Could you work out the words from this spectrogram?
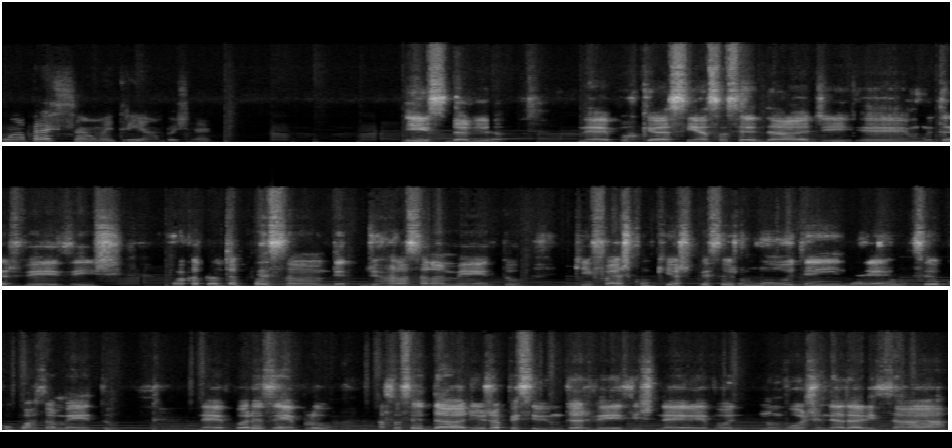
uma pressão entre ambas, né? Isso, Dalia. Né? Porque, assim, a sociedade, é, muitas vezes, coloca tanta pressão dentro de um relacionamento que faz com que as pessoas mudem né, o seu comportamento. Né? Por exemplo, a sociedade, eu já percebi muitas vezes, né, vou, não vou generalizar,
